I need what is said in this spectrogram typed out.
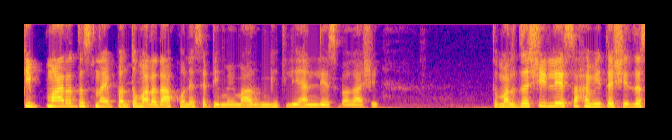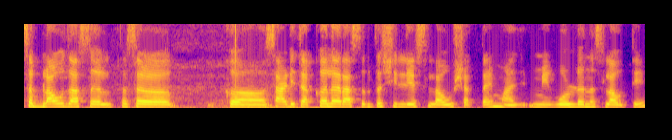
टिप मारतच नाही पण तुम्हाला दाखवण्यासाठी मी मारून घेतली आणि लेस बघा अशी. तुम्हाला जशी लेस हवी तशी जसं ब्लाऊज असेल तसं क साडीचा कलर असेल तशी लेस लावू शकताय. माझी मी गोल्डनच लावते.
